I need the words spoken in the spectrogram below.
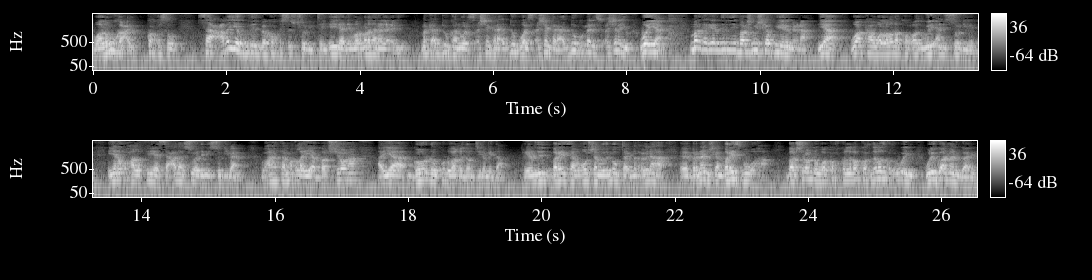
waa lagu kacay. Koox kasta saacado yar gudeed ba koox kasta isku soo dhiibtay. Ay yihahdeen war maradana la celiyo. Marka adduunkan waa lisceshan karaa adduunka waa lisceshan karaa adduunku meel lisceshanayo weeyaan. Marka real madrid iyo barshawishkaa ku yeeray micnaa. Ya waa kaa waa labada kooxood weli aan is soo dhiibin. Iyana waxaa la filayaa saacadaha soo aadan is soo dhiibaan. Waxaan hataa maqlayaa barcelona ayaa goor dhow ku dhawaaqi doonta mida real madrid baraysaba hawshaan wada moog tahay madaxweynaha barnaamijkan barays buu ahaa barcelona waa koox laba koox labada koox weyn weli go'aan maanu gaarin.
